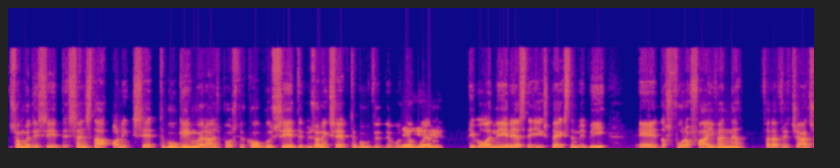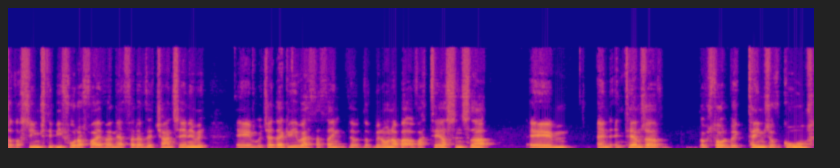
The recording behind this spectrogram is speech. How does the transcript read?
somebody said that since that unacceptable game where Ange Postecoglou said it was unacceptable that there, yeah, there yeah, weren't yeah. people in the areas that he expects them to be, uh, there's four or five in there for every chance, or there seems to be four or five in there for every chance anyway, um, which I'd agree with. I think they've, they've been on a bit of a tear since that. Um, and in terms of, I was talking about times of goals.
